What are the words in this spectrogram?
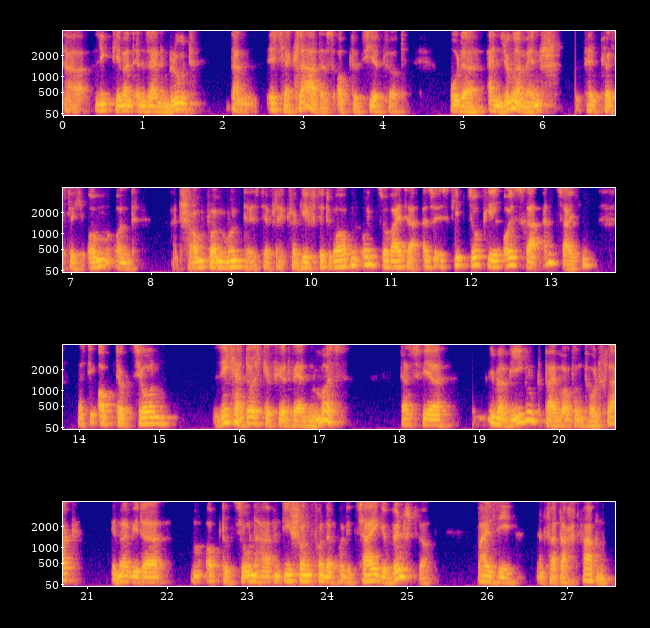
da liegt jemand in seinem Blut, dann ist ja klar, dass obduziert wird. Oder ein junger Mensch fällt plötzlich um und hat Schaum vor dem Mund, der ist ja vielleicht vergiftet worden und so weiter. Also es gibt so viel äußere Anzeichen, dass die Obduktion sicher durchgeführt werden muss, dass wir überwiegend bei Mord und Totschlag immer wieder Obduktion haben, die schon von der Polizei gewünscht wird, weil sie einen Verdacht haben.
